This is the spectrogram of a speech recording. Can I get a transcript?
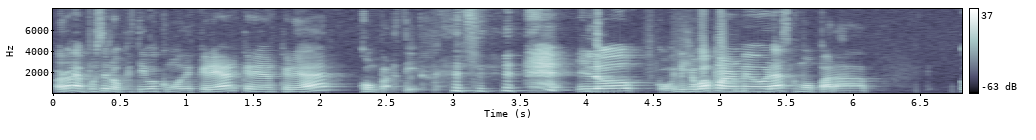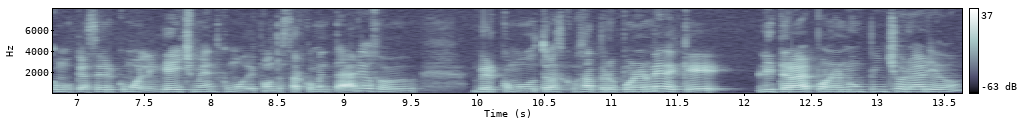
ahora me puse el objetivo como de crear, crear, crear, compartir. y luego dije, voy a ponerme horas como para, como que hacer como el engagement, como de contestar comentarios o ver como otras cosas, pero ponerme de que, literal, ponerme un pinche horario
